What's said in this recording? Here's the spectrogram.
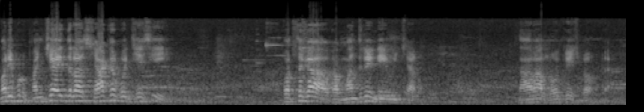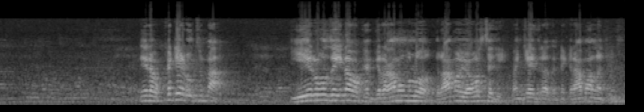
మరి ఇప్పుడు పంచాయతీరాజ్ శాఖకు వచ్చేసి కొత్తగా ఒక మంత్రిని నియమించాడు నారా లోకేష్ బాబు గారు. నేను ఒక్కటే అడుగుతున్నా ఏ రోజైనా ఒక గ్రామంలో గ్రామ వ్యవస్థది పంచాయతీరాజ్ అంటే గ్రామాలను చూసి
